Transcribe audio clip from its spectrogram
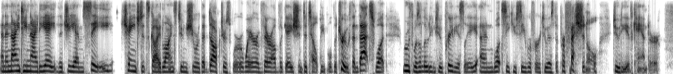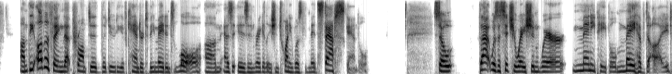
And in 1998, the GMC changed its guidelines to ensure that doctors were aware of their obligation to tell people the truth. And that's what Ruth was alluding to previously and what CQC referred to as the professional duty of candor. Um, the other thing that prompted the duty of candor to be made into law, um, as it is in Regulation 20, was the mid staff scandal. So that was a situation where many people may have died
